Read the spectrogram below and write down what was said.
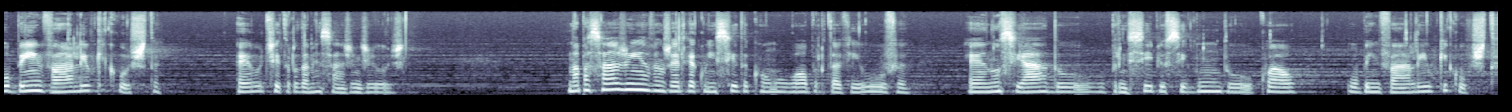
O bem vale o que custa, é o título da mensagem de hoje. Na passagem evangélica conhecida como o óbolo da viúva, é anunciado o princípio segundo o qual o bem vale o que custa.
